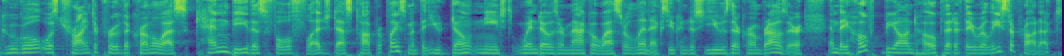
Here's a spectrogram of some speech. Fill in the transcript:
Google was trying to prove that Chrome OS can be this full fledged desktop replacement that you don't need Windows or Mac OS or Linux. You can just use their Chrome browser, and they hoped beyond hope that if they released a product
